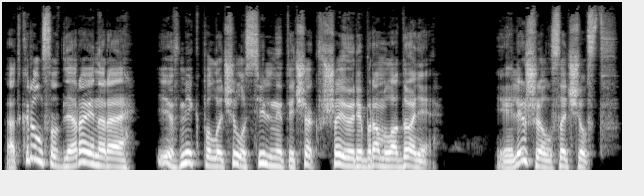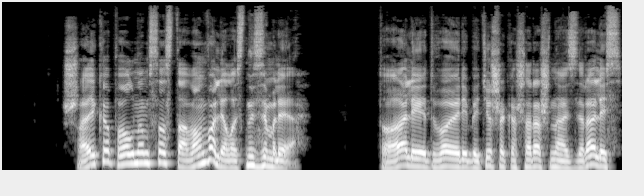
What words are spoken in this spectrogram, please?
открылся для Райнера и вмиг получил сильный тычок в шею ребром ладони. И лишился чувств. Шайка полным составом валялась на земле. Туали и двое ребятишек ошарашенно озирались,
